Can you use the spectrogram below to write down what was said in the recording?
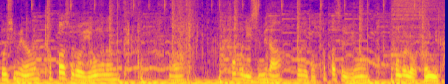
보시면 텃밭으로 이용하는 어, 부분이 있습니다. 여기도 텃밭을 이용한 걸로 보입니다.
